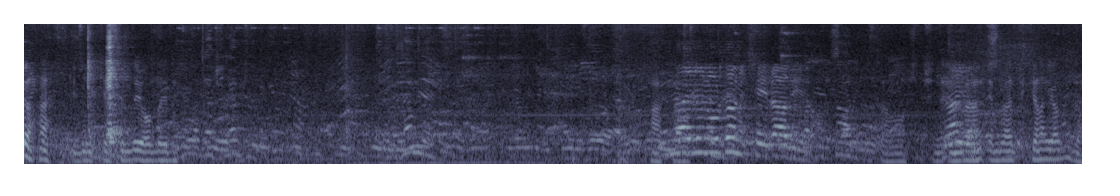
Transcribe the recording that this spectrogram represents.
Alo, heh, bizim kesildi yoldaydı. Naylon orada mı Çeyre abi? Tamam işte şimdi Emrah, Emrah dükkana geldi de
